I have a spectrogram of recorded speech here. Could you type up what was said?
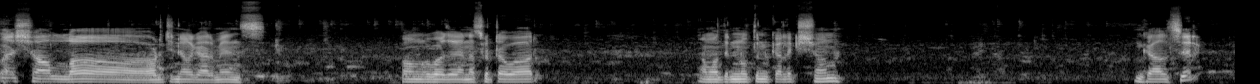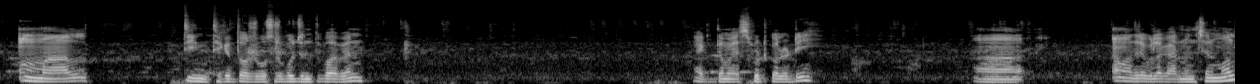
মাশাআল্লাহ অরিজিনাল গার্মেন্টস বঙ্গবাজার এনএসকো টাওয়ার আমাদের নতুন কালেকশন গার্লসের মাল তিন থেকে দশ বছর পর্যন্ত পাবেন। একদম এক্সপোর্ট কোয়ালিটি আমাদের এগুলো গার্মেন্টসের মাল।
